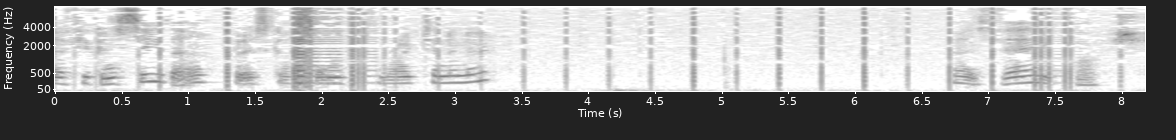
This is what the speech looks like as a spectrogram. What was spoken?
know if you can see that, but it's got some writing in there. That is very posh.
